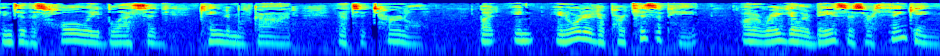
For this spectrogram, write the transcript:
into this holy, blessed kingdom of God that's eternal. But in, in order to participate on a regular basis, our thinking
